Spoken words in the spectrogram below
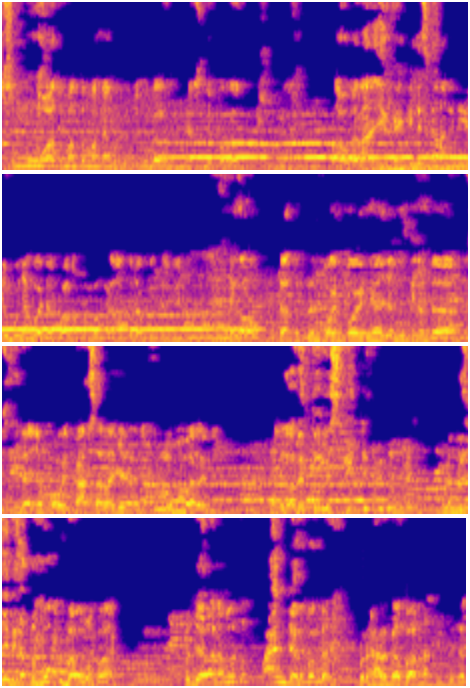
semua teman-teman yang berkecimpung dalam dunia seni peran. Tahu karena ya kayak gini sekarang ini ilmunya banyak banget loh bang yang aku dapetin ini. Ini kalau catetin poin-poinnya aja mungkin udah setidaknya poin kasar aja 10 lembar ini. Jadi kalau ditulis rigid gitu mungkin benar-benar jadi satu buku bang lo bang. Perjalanan lu tuh panjang bang dan berharga banget gitu. Dan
